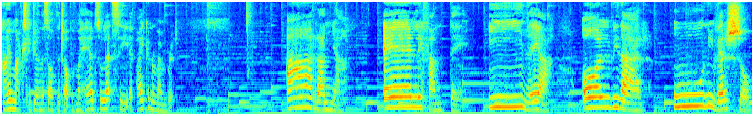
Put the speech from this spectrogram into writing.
I'm actually doing this off the top of my head, so let's see if I can remember it araña, elefante, idea, olvidar, universo,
